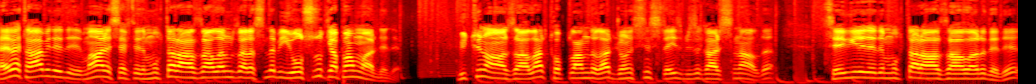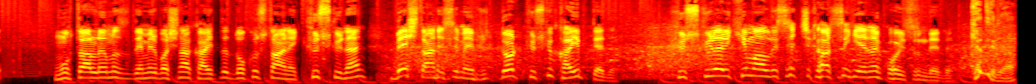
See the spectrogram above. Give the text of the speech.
Evet abi dedi maalesef dedi muhtar azalarımız arasında bir yolsuzluk yapan var dedi. Bütün azalar toplandılar. Johnny Sins Reis bizi karşısına aldı. Sevgili dedi muhtar azaları dedi. Muhtarlığımız demir başına kayıtlı 9 tane küsküden 5 tanesi mevcut. 4 küskü kayıp dedi. Küsküleri kim aldıysa çıkarsın yerine koysun dedi. Kadir ya.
